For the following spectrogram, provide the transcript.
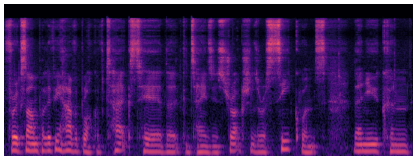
For example, if you have a block of text here that contains instructions or a sequence, then you can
